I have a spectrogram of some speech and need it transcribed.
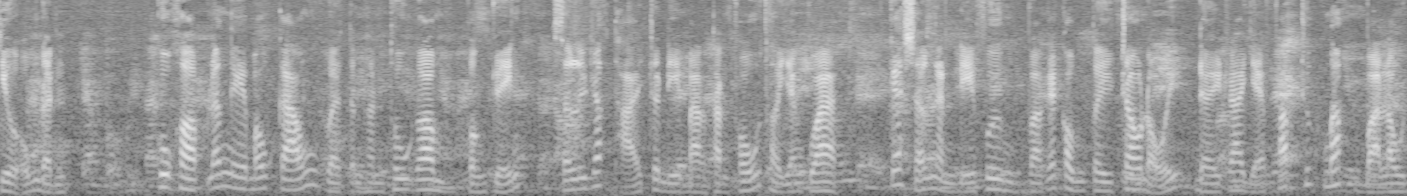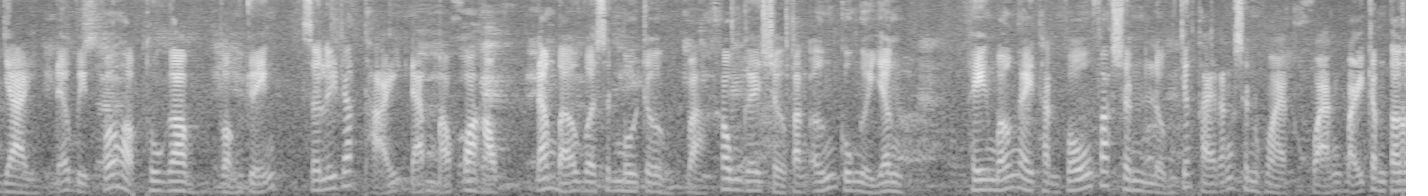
chưa ổn định. Cuộc họp đã nghe báo cáo về tình hình thu gom, vận chuyển, xử lý rác thải trên địa bàn thành phố thời gian qua. Các sở ngành địa phương và các công ty trao đổi đề ra giải pháp trước mắt và lâu dài để việc phối hợp thu gom, vận chuyển, xử lý rác thải đảm bảo khoa học, đảm bảo vệ sinh môi trường và không gây sự phản ứng của người dân. Hiện mỗi ngày thành phố phát sinh lượng chất thải rắn sinh hoạt khoảng 700 tấn,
